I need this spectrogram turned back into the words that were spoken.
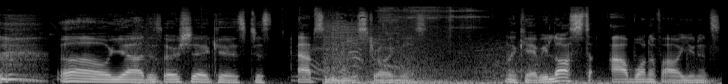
oh yeah, this Earthshaker is just absolutely destroying us. Okay, we lost our, one of our units.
